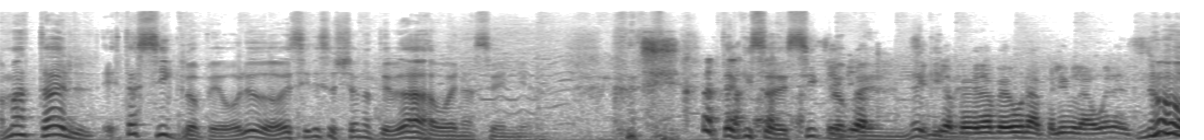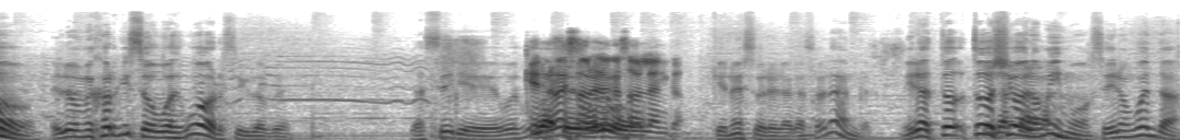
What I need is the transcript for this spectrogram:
Además está el, está Cíclope, boludo, es decir, eso ya no te da buena seña. está el que hizo de Cíclope Ciclo- en Cíclope no pegó una película buena. en No, es lo mejor que hizo Westworld, Cíclope. La serie de Westworld. Que no es sobre la. Casa Blanca. que no es sobre la Casa Blanca. Mirá, to- todo lleva lo mismo, ¿se dieron cuenta?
